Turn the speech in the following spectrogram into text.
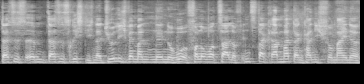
Das ist, ähm, das ist richtig. Natürlich, wenn man eine, hohe Followerzahl auf Instagram hat, dann kann ich für meine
